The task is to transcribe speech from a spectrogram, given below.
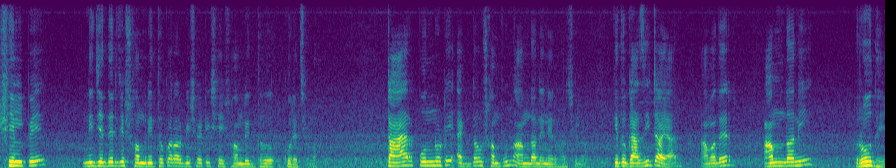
শিল্পে নিজেদের যে সমৃদ্ধ করার বিষয়টি সেই সমৃদ্ধ করেছিল। টায়ার পণ্যটি একদম সম্পূর্ণ আমদানি নির্ভর ছিল। কিন্তু গাজী টায়ার আমাদের আমদানি রোধে।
